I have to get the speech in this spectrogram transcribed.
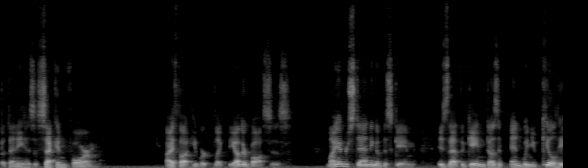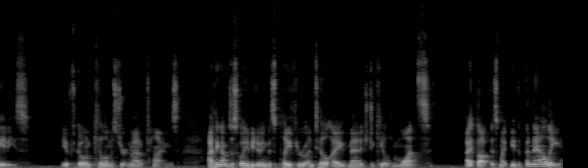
but then he has a second form. I thought he worked like the other bosses. My understanding of this game is that the game doesn't end when you kill Hades. You have to go and kill him a certain amount of times. I think I'm just going to be doing this playthrough until I manage to kill him once. I thought this might be the finale,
